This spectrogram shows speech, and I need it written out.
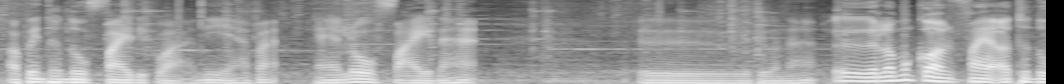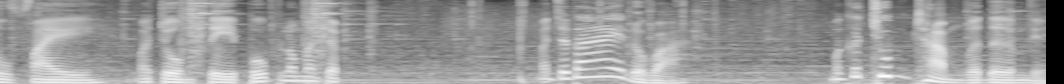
เอาเป็นธนูไฟดีกว่านี่ครับแอโร่ไฟนะฮะ เออเดี๋ยวนะ เออแล้วเมื่อก่อนไฟเอาธนูไฟมาโจมตีปุ๊บแล้วมันจะมันจะได้หรอวะ มันก็ชุ่มฉ่ำกว่าเดิมดิ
